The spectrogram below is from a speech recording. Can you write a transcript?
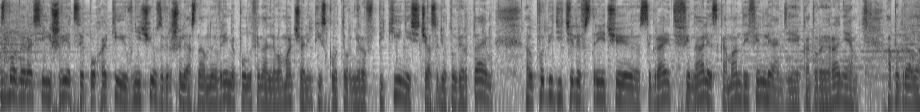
Сборная России и Швеции по хоккею в ничью завершили основное время полуфинального матча Олимпийского турнира в Пекине. Сейчас идет овертайм. Победитель встречи сыграет в финале с командой Финляндии, которая ранее обыграла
